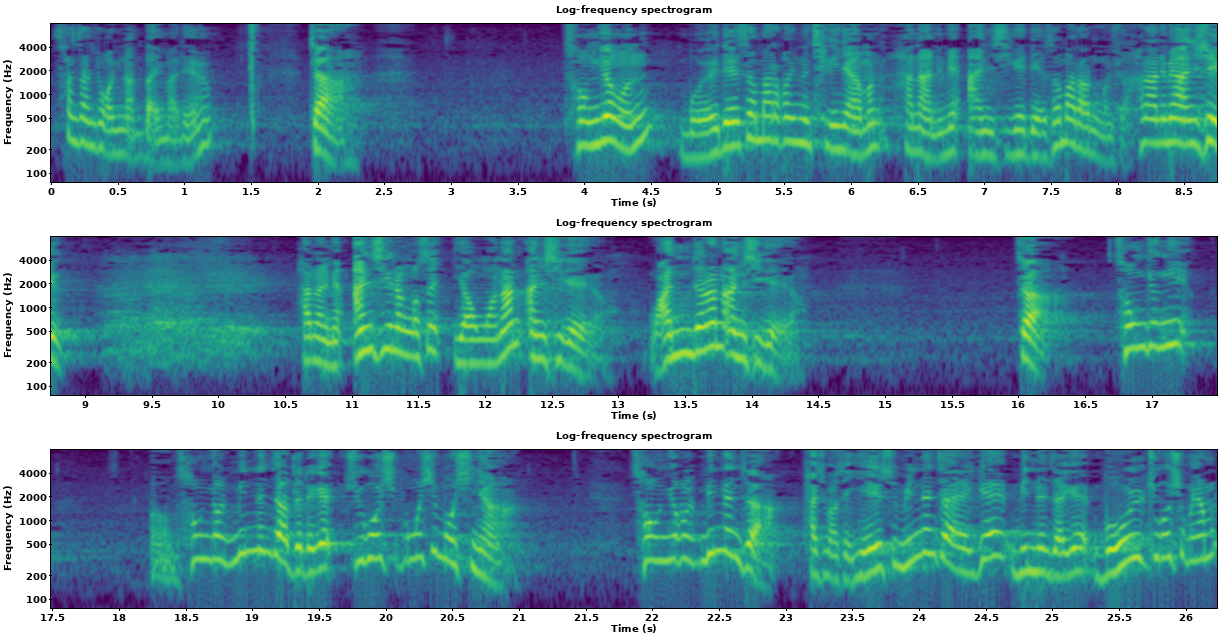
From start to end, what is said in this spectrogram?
산산조각이 난다 이 말이에요. 자, 성경은 뭐에 대해서 말하고 있는 책이냐면 하나님의 안식에 대해서 말하는 것이죠. 하나님의 안식. 하나님의 안식이라는 것은 영원한 안식이에요. 완전한 안식이에요. 자, 성경이 어, 성경을 믿는 자들에게 주고 싶은 것이 무엇이냐? 성경을 믿는 자, 다시 말해서 예수 믿는 자에게 믿는 자에게 뭘 주고 싶으냐면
